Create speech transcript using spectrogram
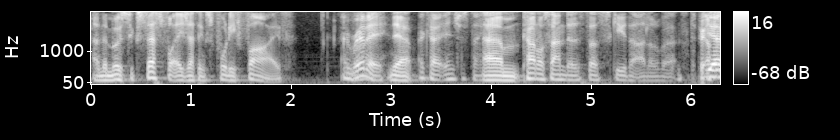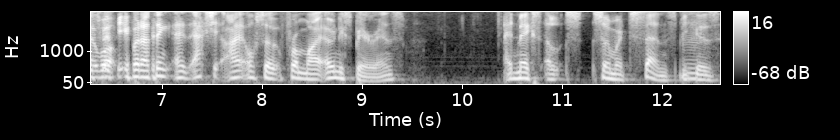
and the most successful age I think is 45. Oh, really? Yeah. Okay, interesting. Um, Colonel Sanders does skew that a little bit. To be yeah, honest well, with you. but I think uh, actually, I also, from my own experience, it makes a, so much sense mm. because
